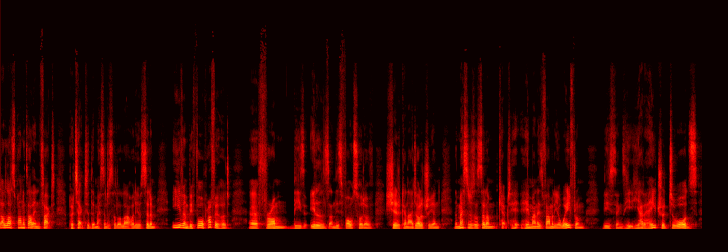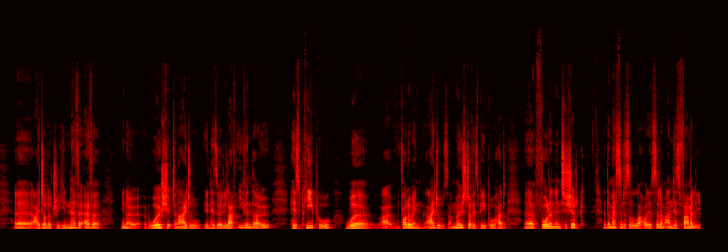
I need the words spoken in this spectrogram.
Allah subhanahu wa ta'ala, in fact, protected the Messenger sallallahu alayhi even before prophethood uh, from these ills and this falsehood of shirk and idolatry. And the Messenger of Allah kept him and his family away from these things. He, he had a hatred towards uh, idolatry. He never ever, you know, worshipped an idol in his early life, even though his people were uh, following idols and most of his people had uh, fallen into shirk. The Messenger sallallahu alayhi and his family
